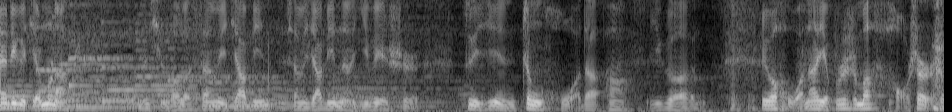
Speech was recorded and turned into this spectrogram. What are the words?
天这个节目呢，我们请到了三位嘉宾。三位嘉宾呢，一位是最近正火的啊，一个这个火呢也不是什么好事儿，是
